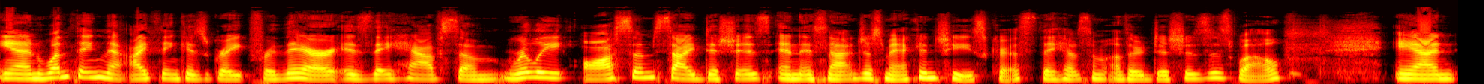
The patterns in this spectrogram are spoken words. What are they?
And one thing that I think is great for there is they have some really awesome side dishes. And it's not just mac and cheese, Kris. They have some other dishes as well. And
